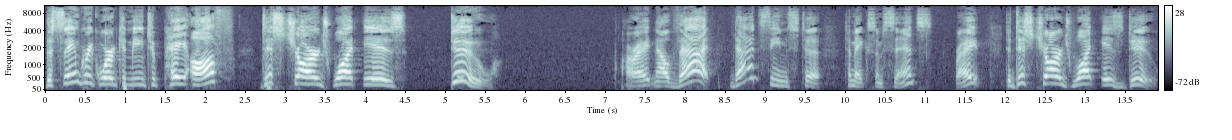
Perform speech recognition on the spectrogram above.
The same Greek word can mean to pay off, discharge what is due. All right, now that that seems to, to make some sense, right? To discharge what is due.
